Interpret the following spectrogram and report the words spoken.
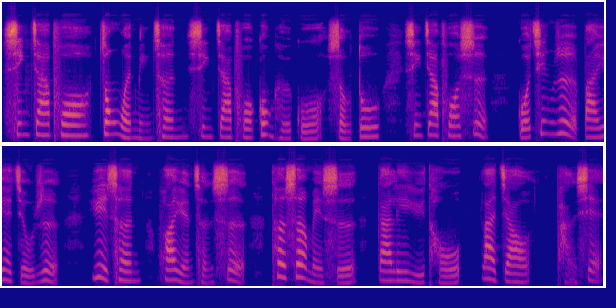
新加坡，中文名称新加坡共和国，首都新加坡市，国庆日八月九日，誉称花园城市，特色美食咖喱鱼头、辣椒螃蟹。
